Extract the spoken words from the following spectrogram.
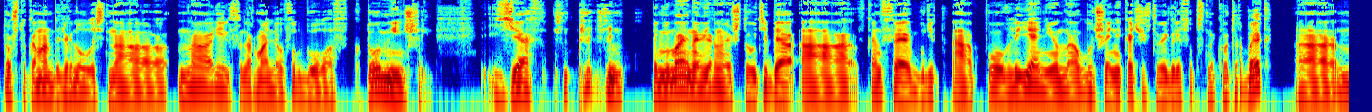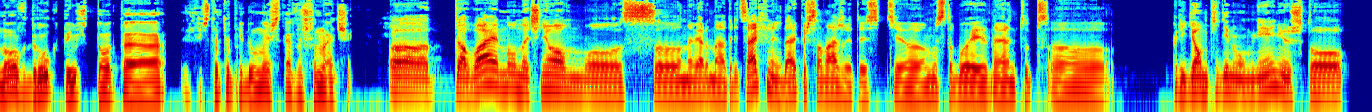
то, что команда вернулась на, на рельсы нормального футбола, кто меньший? Я понимаю, наверное, что у тебя а, в конце будет а, по влиянию на улучшение качества игры, собственно, квотербек, а, но вдруг ты что-то что то придумаешь, скажешь иначе. Uh, давай, ну, начнем с, наверное, отрицательных, да, персонажей. То есть uh, мы с тобой, наверное, тут uh, придем к единому мнению, что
